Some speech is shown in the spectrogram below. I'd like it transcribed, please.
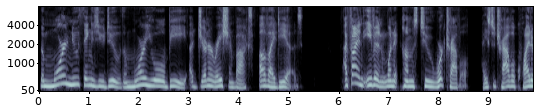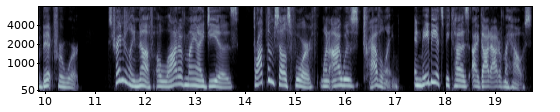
The more new things you do, the more you will be a generation box of ideas. I find even when it comes to work travel, I used to travel quite a bit for work. Strangely enough, a lot of my ideas brought themselves forth when I was traveling. And maybe it's because I got out of my house,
